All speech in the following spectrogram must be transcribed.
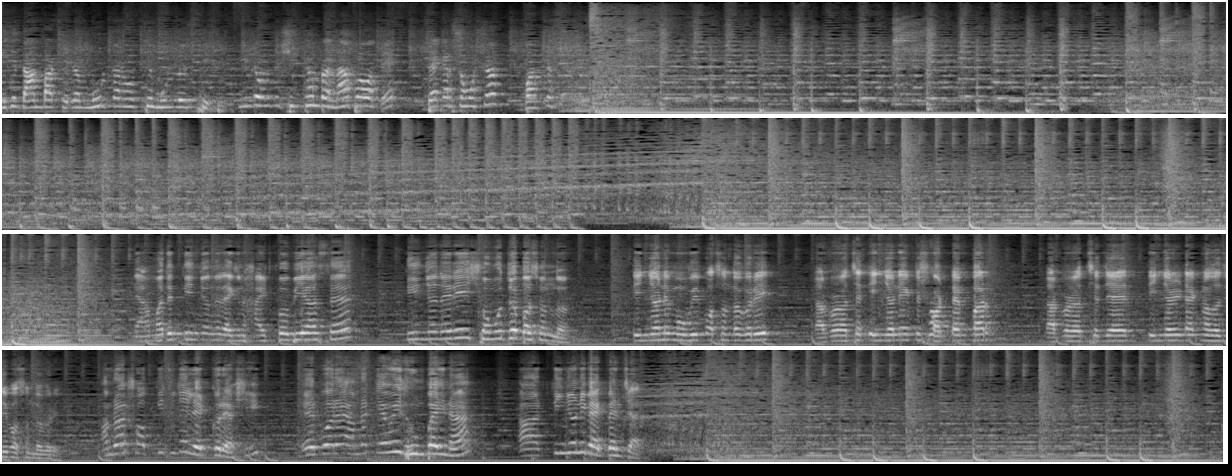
এই যে দাম বাড়ছে, এটার মূল কারণ হচ্ছে মূল্যস্ফীতি। তিনটা উন্নত শিক্ষা আমরা না পাওয়াতে বেকার সমস্যা বাড়তেছে। আমাদের তিনজনের একজন হাইট ফোবিয়া আছে। তিনজনেরই সমুদ্র পছন্দ। তিনজনে মুভি পছন্দ করি। তারপর হচ্ছে তিনজনে একটু শর্ট টেম্পার তারপর হচ্ছে যে তিনজনই টেকনোলজি পছন্দ করি। আমরা সব কিছুতেই লেট করে আসি। এরপরে আমরা কেউই ধুম পাই না। আর তিনজনই ব্যাক বেঞ্চার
